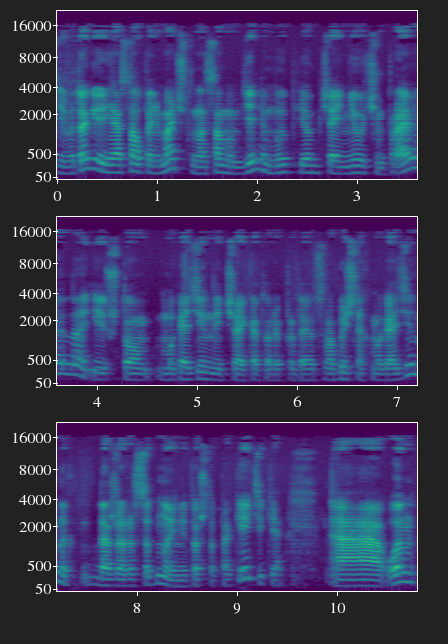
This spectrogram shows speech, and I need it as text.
и в итоге я стал понимать, что на самом деле мы пьем чай не очень правильно, и что магазинный чай, который продается в обычных магазинах, даже рассыпной, не то что пакетики, а, он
